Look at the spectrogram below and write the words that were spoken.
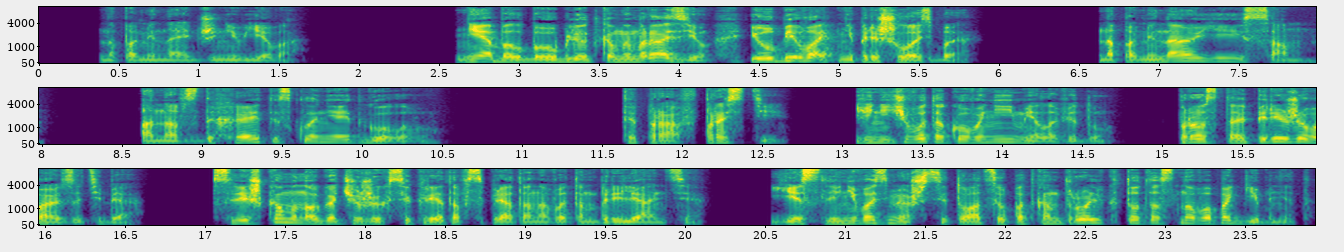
— напоминает Женевьева. «Не был бы ублюдком и мразью, и убивать не пришлось бы». Напоминаю ей и сам. Она вздыхает и склоняет голову. «Ты прав, прости. Я ничего такого не имела в виду. Просто переживаю за тебя. Слишком много чужих секретов спрятано в этом бриллианте. Если не возьмешь ситуацию под контроль, кто-то снова погибнет.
